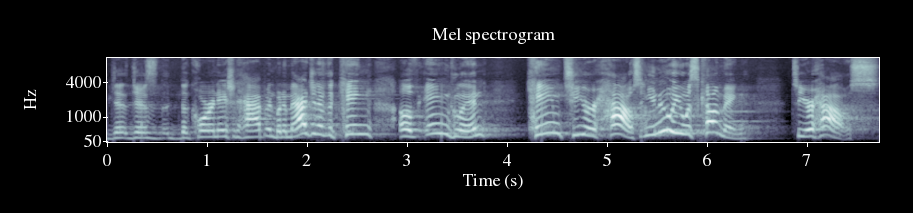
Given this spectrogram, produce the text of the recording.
just the coronation happened, but imagine if the King of England came to your house and you knew he was coming to your house.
